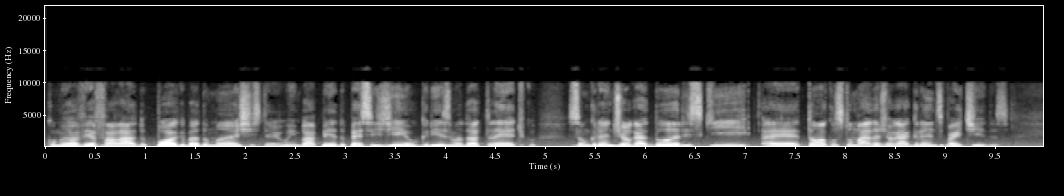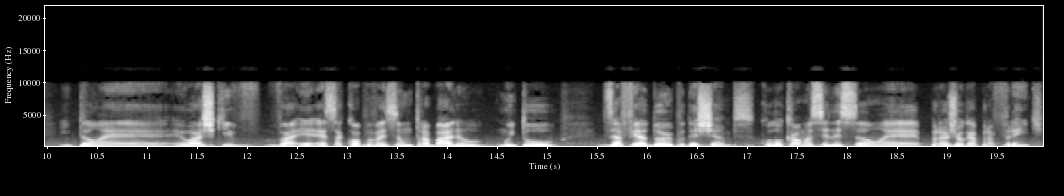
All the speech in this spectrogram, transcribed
como eu havia falado, Pogba do Manchester, o Mbappé do PSG, o Griezmann do Atlético. São grandes jogadores que estão é, acostumados a jogar grandes partidas. Então é, eu acho que vai, essa Copa vai ser um trabalho muito desafiador pro Deschamps. Colocar uma seleção é para jogar para frente.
